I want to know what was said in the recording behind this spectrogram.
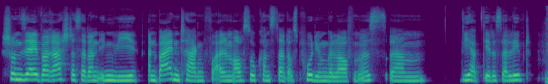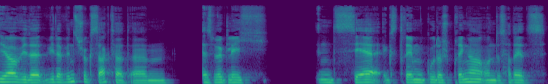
schon sehr überrascht, dass er dann irgendwie an beiden Tagen vor allem auch so konstant aufs Podium gelaufen ist. Ähm, wie habt ihr das erlebt? Ja, wie der, wie der Vince schon gesagt hat, ähm, ist wirklich ein sehr extrem guter Springer und das hat er jetzt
